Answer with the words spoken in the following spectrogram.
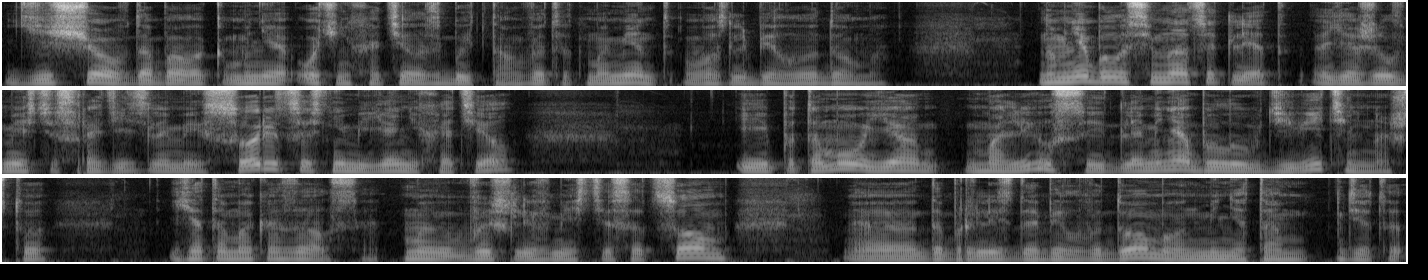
еще вдобавок, мне очень хотелось быть там в этот момент возле Белого дома. Но мне было 17 лет, я жил вместе с родителями, и ссориться с ними я не хотел. И потому я молился, и для меня было удивительно, что я там оказался. Мы вышли вместе с отцом, добрались до Белого дома, он меня там где-то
